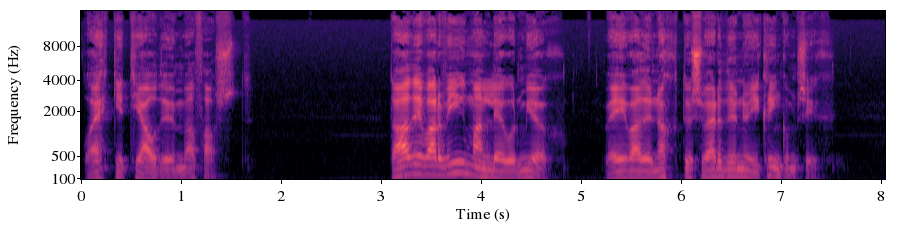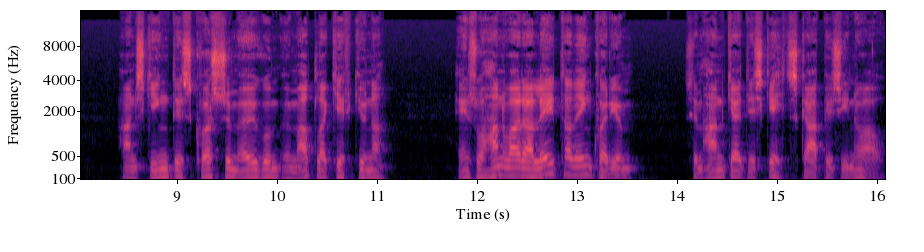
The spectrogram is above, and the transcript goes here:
og ekki tjáði um að fást. Daði var vígmannlegur mjög, veifaði nöktu sverðinu í kringum sig. Hann skingdist kvössum augum um alla kirkjuna eins og hann væri að leitað einhverjum sem hann gæti skeitt skapi sínu á.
